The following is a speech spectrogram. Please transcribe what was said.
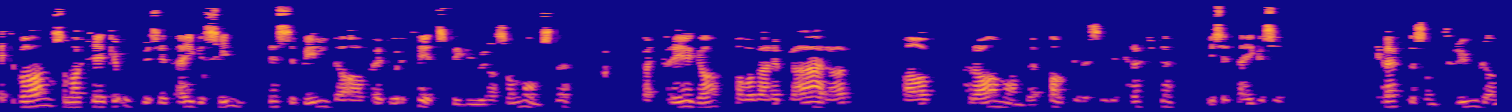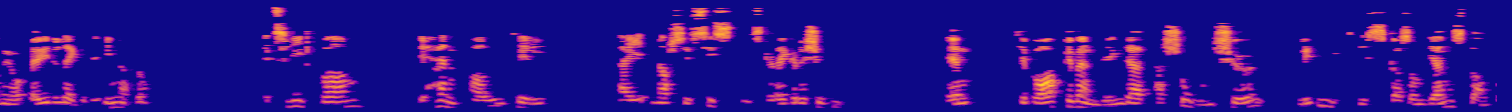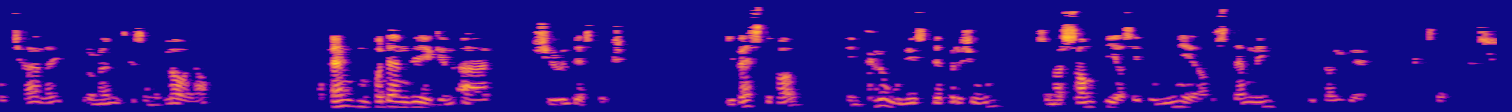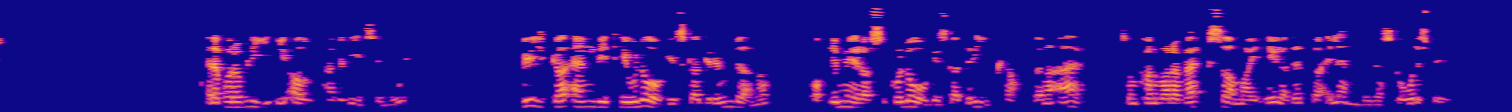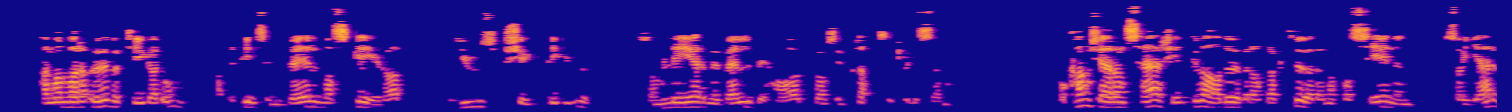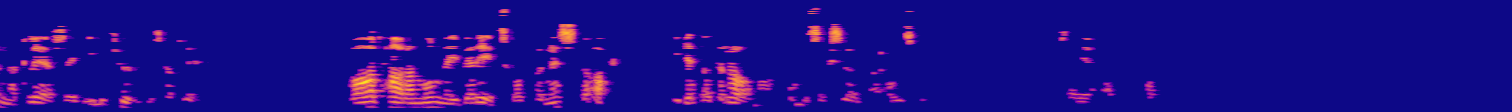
Et barn som har tatt opp i sitt eget sinn disse bildene av autoritetsfigurer som monster vært prega av å være bærer av framande, aggressive krefter i sitt eget sinn. Krefter som truger med å ødelegge det innenfra. Et slikt barn er henfallen til ei narsissistisk regresjon. En tilbakevending der personen sjøl blir utviska som gjenstand for kjærlighet fra mennesker som er glad i ham. Og enden på den veien er sjøldestruksjon. I beste fall en kronisk depresjon som er samtida sin dominerende stemning, ifølge Eller for å bli i alt herlig sin ord Hvilke enn de teologiske grundene og de mer psykologiske drivkraftene er, som kan være verksomme i hele dette elendige skålespillet, kan man være overtyget om at det finnes en velmaskeret, ljusskygg figur som ler med velbehag fra sin plass i kulissene. Og kanskje er han særskilt glad over at aktørene på scenen så gjerne kler seg i liturgiske klær. Hva har han monne i beredskap for neste akt i dette dramaet om det seksuelle han.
